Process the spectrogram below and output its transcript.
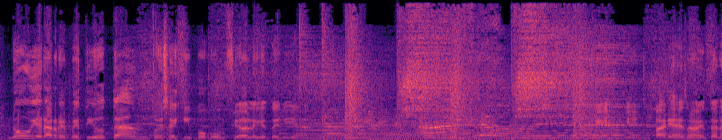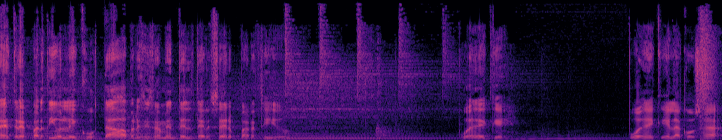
Y no hubiera repetido tanto ese equipo confiable que tenía. Varias de esas ventanas de tres partidos le costaba precisamente el tercer partido. Puede que, puede que la cosa,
